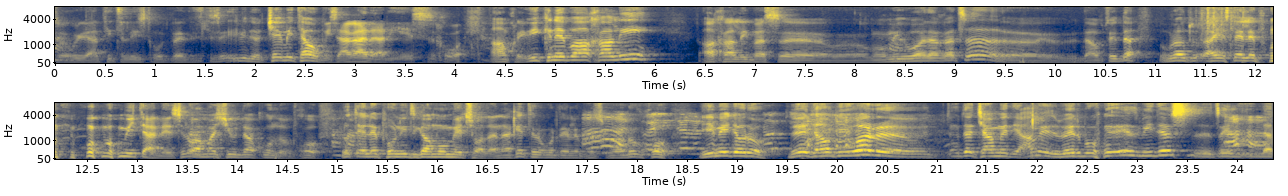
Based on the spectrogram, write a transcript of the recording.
ზოგი 10 წლის 15 წლის. იმიტომ ჩემი თაობის აღარ არის ეს, ხო? ამ ხრი იქნება ახალი ახალი მას მომივა რაღაცა დავწერ და უბრალოდ აი ეს ტელეფონი მომიტანეს რომ ამაში უნდა ყულობ ხო? რომ ტელეფონიც გამომეცვალა ნახეთ როგორ ტელეფონს ყოლობ ხო? იმიტომ რომ მე დავდივარ უნდა ჩამედი. ამ ეს ვერ ეს ვიდეოს წელი და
